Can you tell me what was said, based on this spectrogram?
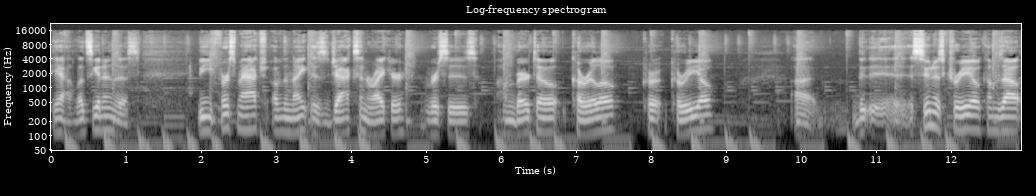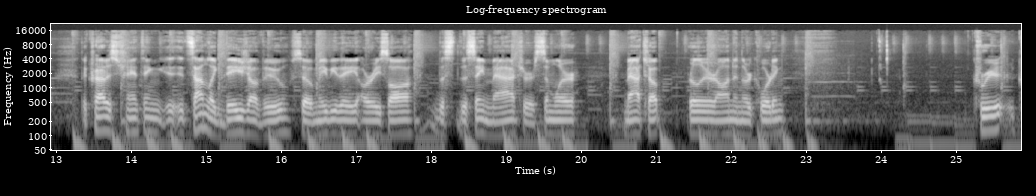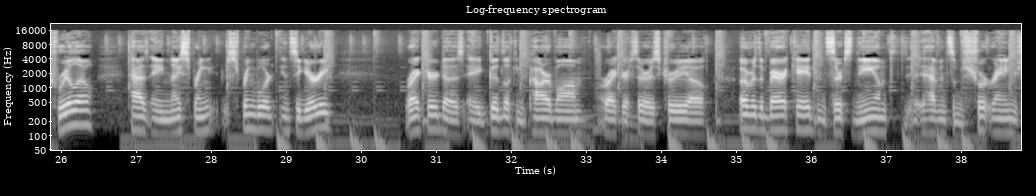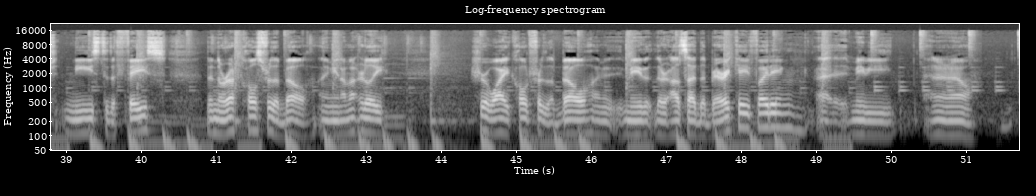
yeah, let's get into this. The first match of the night is Jaxson Ryker versus Humberto Carrillo. Car- Carrillo. Uh, the, as soon as Carrillo comes out, the crowd is chanting. It, it sounded like deja vu, so maybe they already saw the, the same match or similar matchup earlier on in the recording. Carrillo has a nice spring springboard enzuigiri. Ryker does a good looking power bomb. Ryker throws Carrillo over the barricades and starts kneeing having some short range knees to the face. Then the ref calls for the bell. I mean, I'm not really sure why he called for the bell. I mean, maybe they're outside the barricade fighting. Uh, maybe I don't know.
